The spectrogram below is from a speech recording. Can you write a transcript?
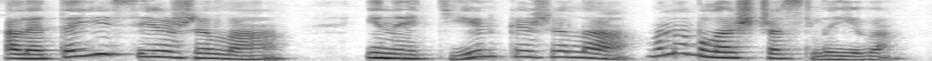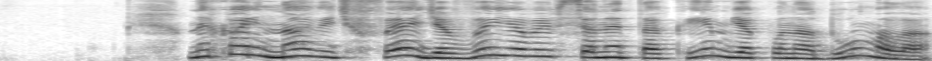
Але Таїсія жила, і не тільки жила, вона була щаслива. Нехай навіть Федя виявився не таким, як вона думала,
